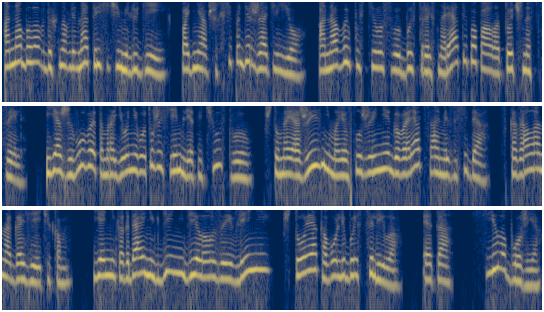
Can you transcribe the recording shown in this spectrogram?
Она была вдохновлена тысячами людей, поднявшихся поддержать ее. Она выпустила свой быстрый снаряд и попала точно в цель. Я живу в этом районе вот уже семь лет и чувствую, что моя жизнь и мое служение говорят сами за себя, сказала она газетчикам. Я никогда и нигде не делала заявлений, что я кого-либо исцелила. Это сила Божья.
